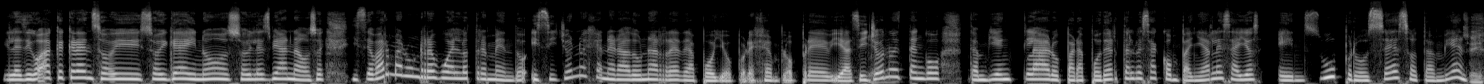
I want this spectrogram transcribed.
y les digo, ah, ¿qué creen? Soy, soy gay, no, soy lesbiana o soy... Y se va a armar un revuelo tremendo y si yo no he generado una red de apoyo, por ejemplo, previa, si yo no tengo también claro para poder tal vez acompañarles a ellos en su proceso también. Sí,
